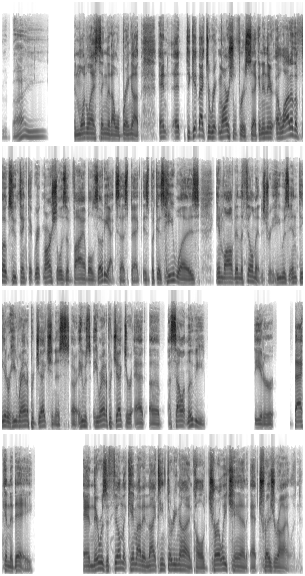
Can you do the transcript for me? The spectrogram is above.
Goodbye. And one last thing that I will bring up, and, and to get back to Rick Marshall for a second, and there a lot of the folks who think that Rick Marshall is a viable Zodiac suspect is because he was involved in the film industry. He was in theater. He ran a projectionist. Uh, he was he ran a projector at a, a silent movie theater back in the day. And there was a film that came out in 1939 called Charlie Chan at Treasure Island.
